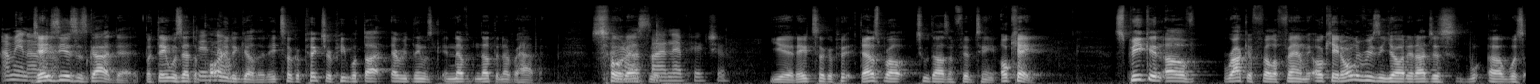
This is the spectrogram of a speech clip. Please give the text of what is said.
I mean, I Jay Z is his goddad, but they was at the Didn't party know. together. They took a picture. People thought everything was and never, nothing ever happened. So I that's the, find that picture. yeah. They took a pic. That was about 2015. Okay, speaking of Rockefeller family. Okay, the only reason y'all that I just uh, was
